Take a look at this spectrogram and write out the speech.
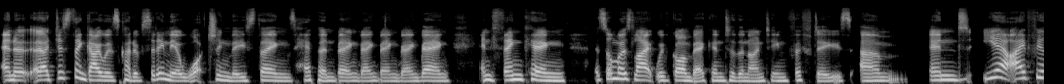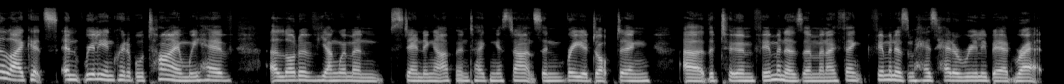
And it, I just think I was kind of sitting there watching these things happen bang, bang, bang, bang, bang, and thinking it's almost like we've gone back into the 1950s. Um, and yeah, I feel like it's a really incredible time. We have a lot of young women standing up and taking a stance and readopting uh, the term feminism. And I think feminism has had a really bad rap,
